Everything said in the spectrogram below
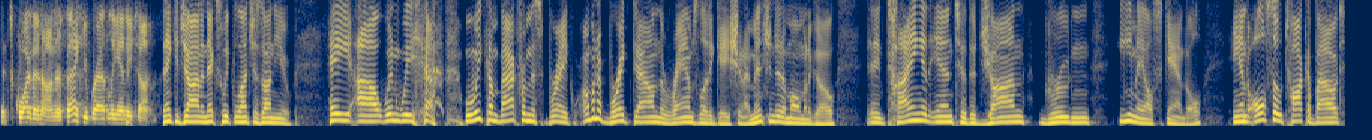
It's quite an honor. Thank you, Bradley. Anytime. Thank you, John. And next week lunch is on you. Hey, uh, when we when we come back from this break, I'm going to break down the Rams litigation. I mentioned it a moment ago, and tying it into the Jon Gruden email scandal, and also talk about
